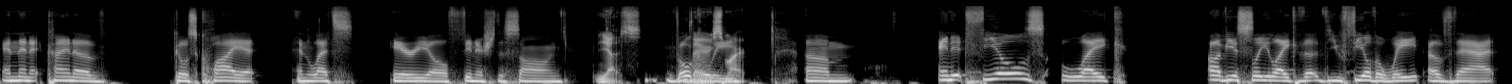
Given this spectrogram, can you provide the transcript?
and then it kind of goes quiet and lets ariel finish the song Yes, vocally very smart. um and it feels like obviously like the you feel the weight of that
